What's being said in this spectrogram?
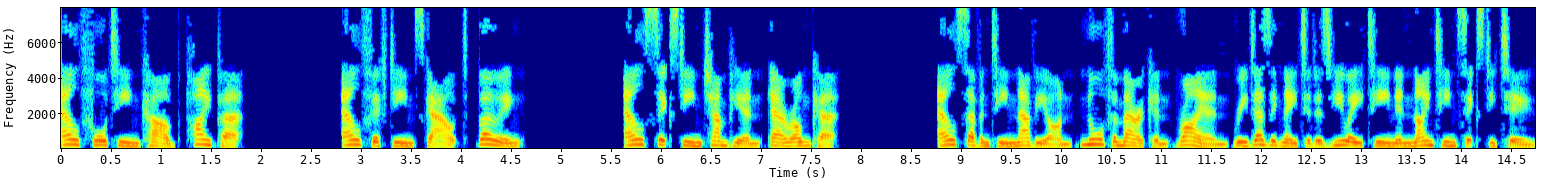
L14 Cub, Piper L15 Scout, Boeing L16 Champion, Air Aeronca L-17 Navion, North American, Ryan, redesignated as U-18 in 1962.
